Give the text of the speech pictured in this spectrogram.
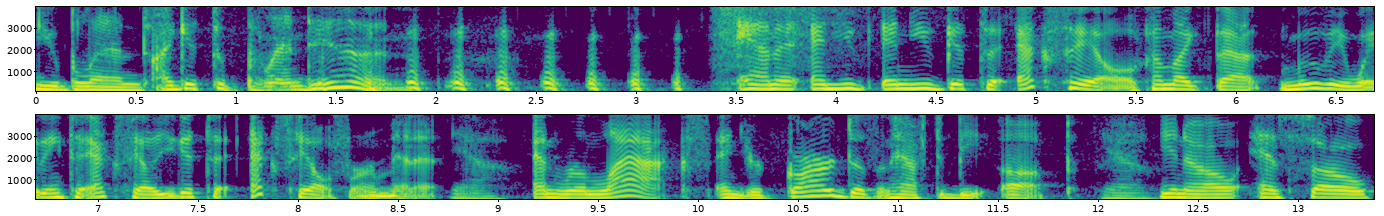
you blend. I get to blend in. and it, and you and you get to exhale, kind of like that movie Waiting to Exhale. You get to exhale for a minute. Yeah. And relax and your guard doesn't have to be up. Yeah. You know, and so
